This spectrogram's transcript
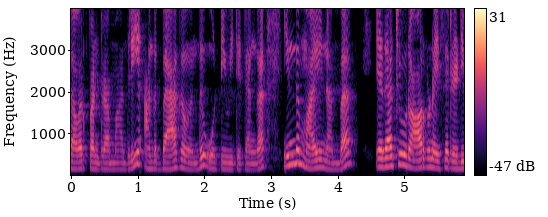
கவர் பண்ணுற மாதிரி அந்த பேக்கை வந்து ஒட்டி விட்டுட்டேங்க. இந்த மாதிரி நம்ம ஏதாச்சும் ஒரு ஆர்கனைசர் ரெடி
